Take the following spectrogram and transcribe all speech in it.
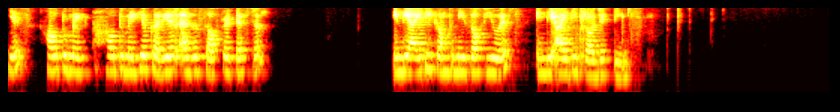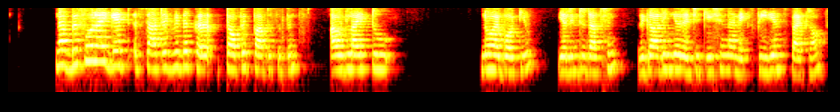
Yes, how to make how to make your career as a software tester in the IT companies of US in the IT project teams. Now before I get started with the topic participants, I would like to know about you, your introduction regarding your education and experience background.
